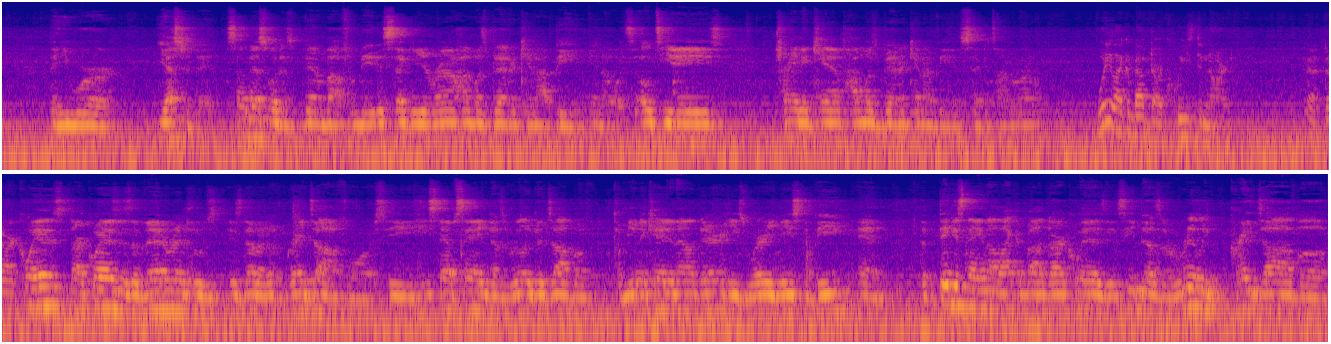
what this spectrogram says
than you were yesterday. So that's what it's been about for me. This second year around, how much better can I be? You know, it's OTAs, training camp. How much better can I be the second time around? What do you like about Darqueze Dennard? Yeah, Darqueze, Darqueze is a veteran who's, who's done a great job for us. He, he steps in, does a really good job of communicating out there. He's where he needs to be. And the biggest thing I like about Darqueze is he does a really great job of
